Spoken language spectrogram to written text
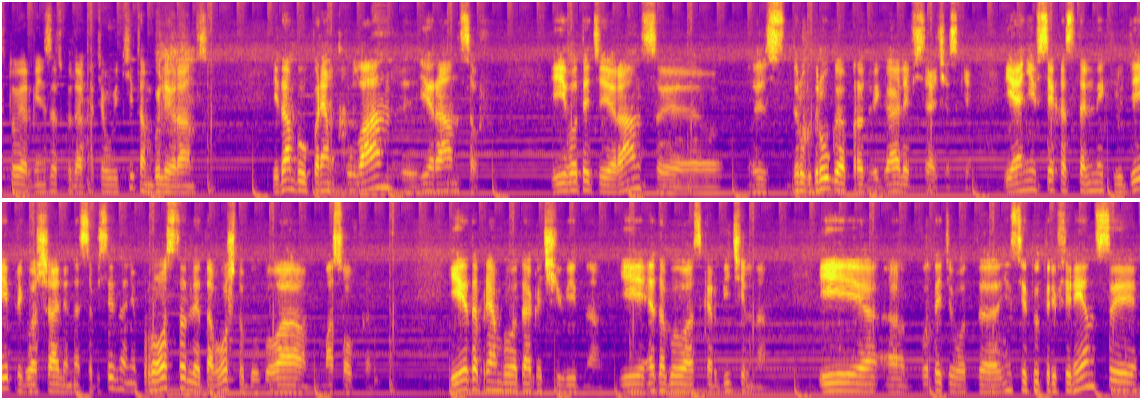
в той организации, куда я хотел уйти, там были иранцы. И там был прям клан иранцев. И вот эти иранцы э, друг друга продвигали всячески. И они всех остальных людей приглашали на собеседование просто для того, чтобы была массовка. И это прям было так очевидно. И это было оскорбительно. И э, вот эти вот э, институты референции,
